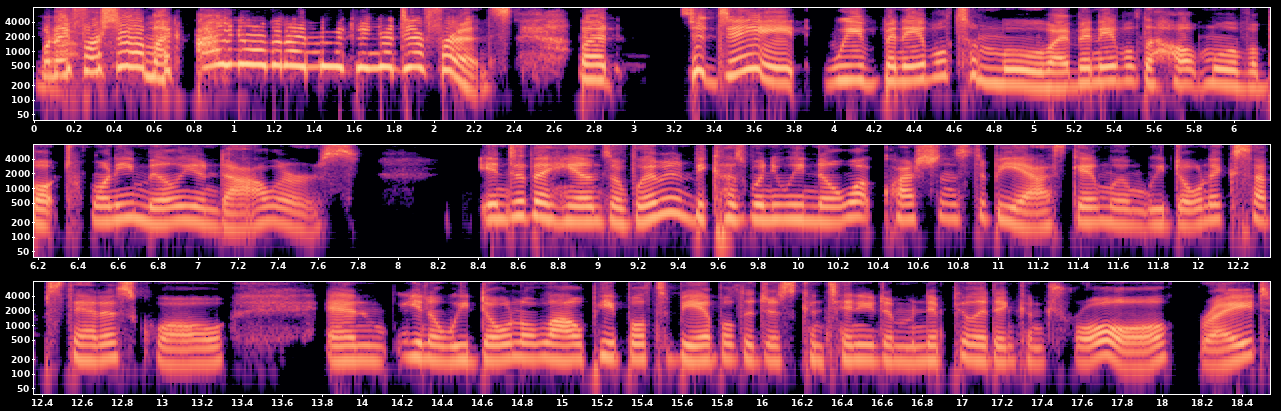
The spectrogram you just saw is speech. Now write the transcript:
when yeah. I first started, I'm like, I know that I'm making a difference. But to date, we've been able to move, I've been able to help move about $20 million into the hands of women because when we know what questions to be asking when we don't accept status quo and you know we don't allow people to be able to just continue to manipulate and control right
